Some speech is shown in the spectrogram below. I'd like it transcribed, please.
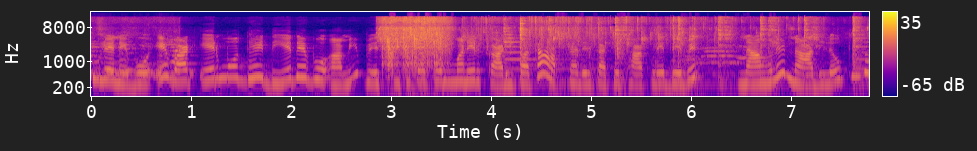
তুলে নেব। এবার এর মধ্যে দিয়ে দেব আমি বেশ কিছুটা পরিমাণের কারি পাতা। আপনাদের কাছে থাকলে দেবেন, না হলে না দিলেও কিন্তু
